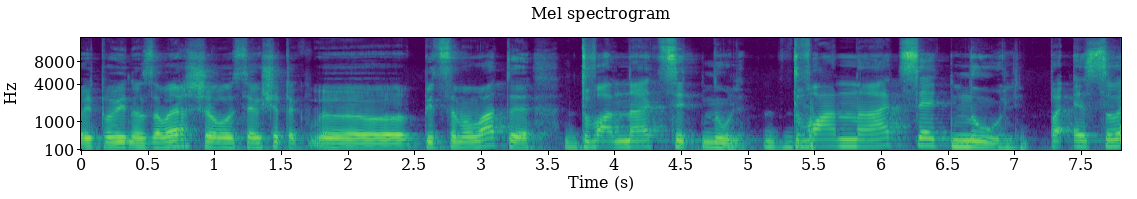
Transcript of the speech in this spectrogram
відповідно завершилося, якщо так е, підсумувати, 12-0. 12-0. ПСВ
